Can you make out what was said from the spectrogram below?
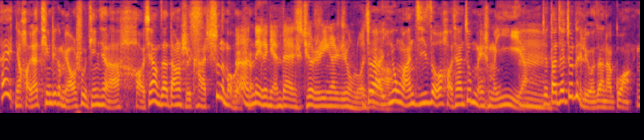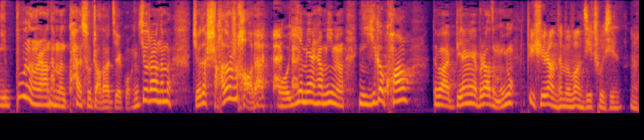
哎，你好像听这个描述，听起来好像在当时看是那么回事。那个年代是确实应该是这种逻辑对啊，啊。用完即走好像就没什么意义啊，嗯就大家就得留在那逛，你不能让他们快速找到结果，你就让他们觉得啥都是好的。我页面上密密，你一个框，对吧？别人也不知道怎么用。必须让他们忘记初心。嗯，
